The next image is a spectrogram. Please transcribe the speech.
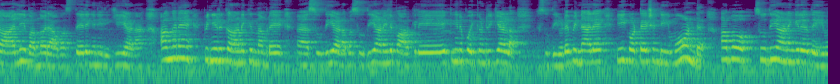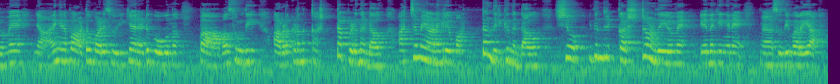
കാലി വന്ന ഒരവസ്ഥയിൽ ഇങ്ങനെ ഇരിക്കുകയാണ്. അങ്ങനെ പിന്നീട് കാണിക്കുന്ന നമ്മുടെ ശ്രുതിയാണ്. അപ്പോൾ ശ്രുതിയാണെങ്കിൽ പാർക്കിലേക്ക് ഇങ്ങനെ പോയിക്കൊണ്ടിരിക്കുകയുള്ള ശ്രുതിയുടെ പിന്നാലെ ഈ കൊട്ടേഷൻ ടീമും ഉണ്ട്. അപ്പോൾ ശ്രുതിയാണെങ്കിൽ ദൈവമേ ഞാനിങ്ങനെ പാട്ടും പാടി സുഖിക്കാനായിട്ട് പോകുന്നു. പാവം ശ്രുതി അവിടെ കിടന്ന് കഷ്ടപ്പെടുന്നുണ്ടാവും. അച്ഛമ്മയാണെങ്കിൽ വട്ടം തിരിക്കുന്നുണ്ടാവും ഷോ ഇതെന്തൊരു കഷ്ടമാണ് ദൈവമേ എന്നൊക്കെ ഇങ്ങനെ ശ്രുതി പറയുക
